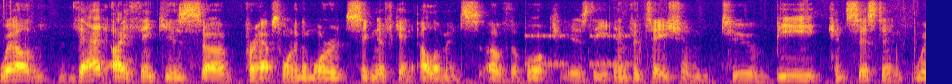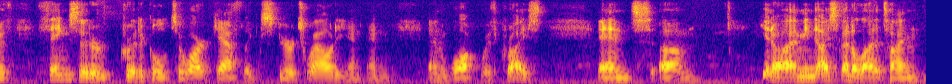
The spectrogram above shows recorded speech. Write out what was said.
Well, that I think is uh, perhaps one of the more significant elements of the book is the invitation to be consistent with things that are critical to our Catholic spirituality and and, and walk with Christ. And um, you know, I mean, I spent a lot of time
